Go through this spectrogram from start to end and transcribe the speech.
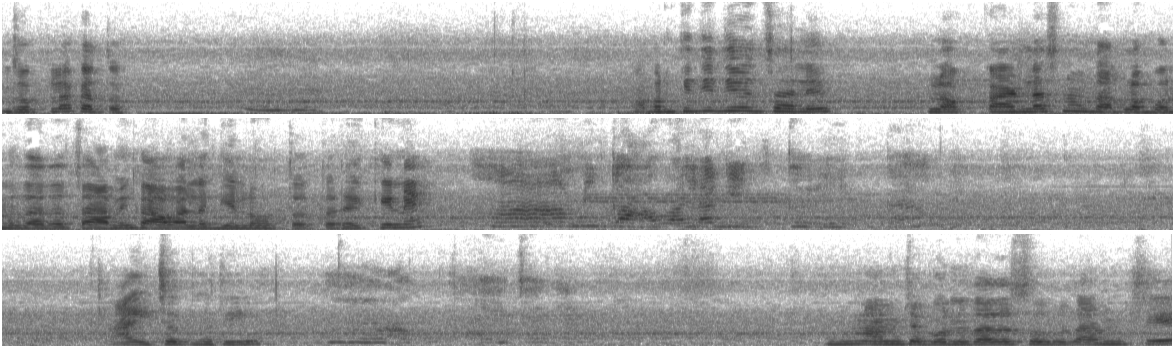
झोपला का तो? आपण किती दिवस झाले? ब्लॉग काढलाच नव्हता आपला बनू दादाचा. आम्ही गावाला गेलो होतो तर आहे की नाही? हा हा, आईच्या घरी. म्हणून आमच्या बनू दादासोबत आमचे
